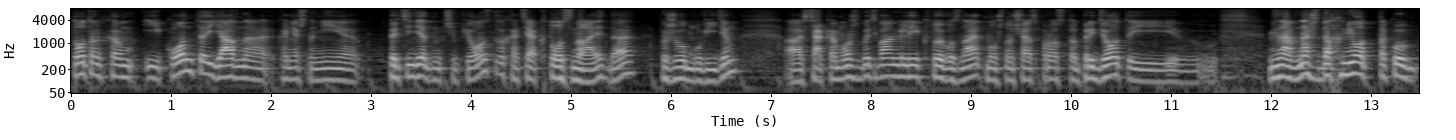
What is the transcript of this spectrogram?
Тоттенхэм и Конте явно, конечно, не претендент на чемпионство, хотя кто знает, да, поживем увидим. Всякое может быть в Англии, кто его знает, может он сейчас просто придет и, не знаю, наш дохнет такую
